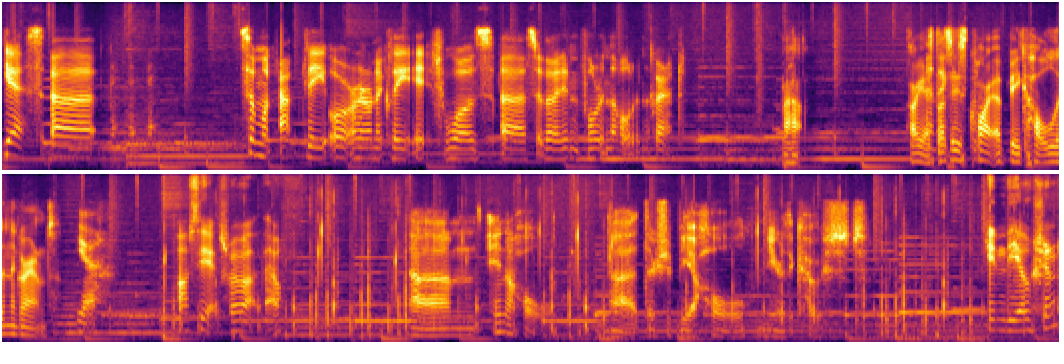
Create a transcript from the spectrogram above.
Yes, uh, somewhat aptly or ironically, it was uh, so that I didn't fall in the hole in the ground. Ah. Oh yes, And that is quite a big hole in the ground. Yeah. RCX, where art thou? Um, in a hole. Uh, there should be a hole near the coast. In the ocean?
